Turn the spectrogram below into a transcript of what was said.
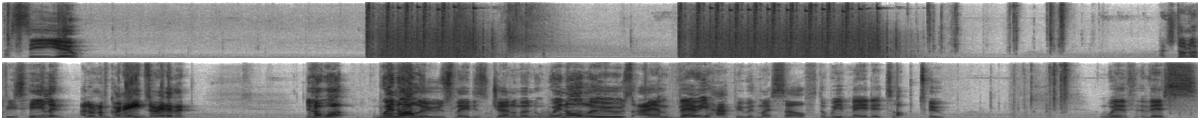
I see you. I just don't know if he's healing. I don't have grenades or anything. You know what? Win or lose, ladies and gentlemen, win or lose, I am very happy with myself that we've made it to top two. With this...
